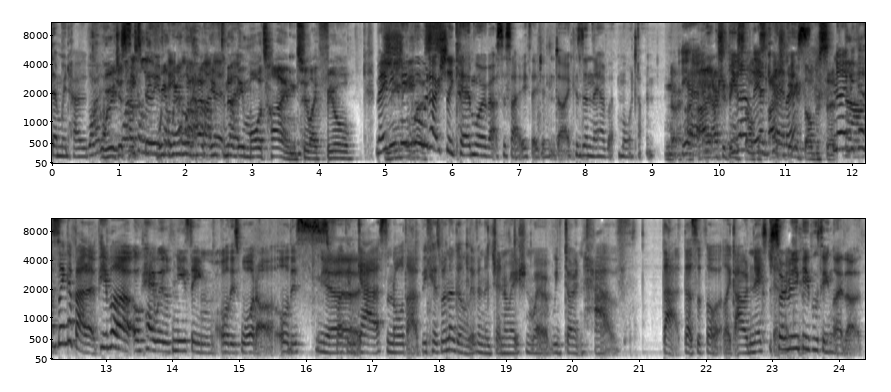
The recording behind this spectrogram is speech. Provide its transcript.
then we'd have Why we would just have to we, we would have planet, infinitely like- more time to like feel. maybe people would actually care more about society if they didn't die, because then they have like more time. No, Yeah, I, I actually think it's the opposite. I actually think it's the opposite. No, because think about it. People are okay with using all this water, all this Yeah. fucking gas and all that because we're not going to live in a generation where we don't have that. That's the thought. Like our next generation. So many people think like that.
